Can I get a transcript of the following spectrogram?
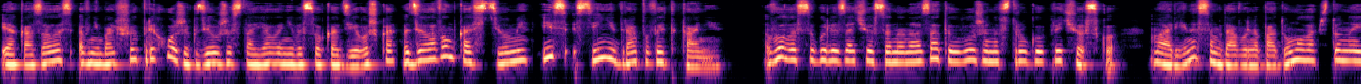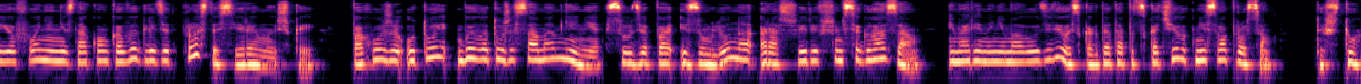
и оказалась в небольшой прихожей, где уже стояла невысокая девушка в деловом костюме из синей драповой ткани. Волосы были зачесаны назад и уложены в строгую прическу. Марина самодовольно подумала, что на ее фоне незнакомка выглядит просто серой мышкой. Похоже, у той было то же самое мнение, судя по изумленно расширившимся глазам. И Марина немало удивилась, когда та подскочила к ней с вопросом. «Ты что,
